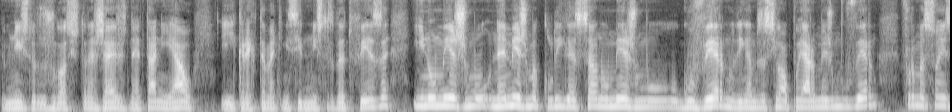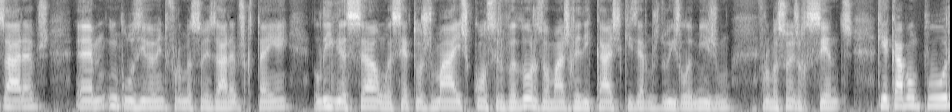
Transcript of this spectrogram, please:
ministro dos Negócios Estrangeiros Netanyahu e creio que também tinha sido ministro da Defesa, e no mesmo, na mesma coligação, no mesmo governo, digamos assim, ao apoiar o mesmo governo, formações árabes, inclusivamente formações árabes que têm ligação a setores mais conservadores ou mais radicais, se quisermos, do islamismo, formações recentes, que acabam por,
